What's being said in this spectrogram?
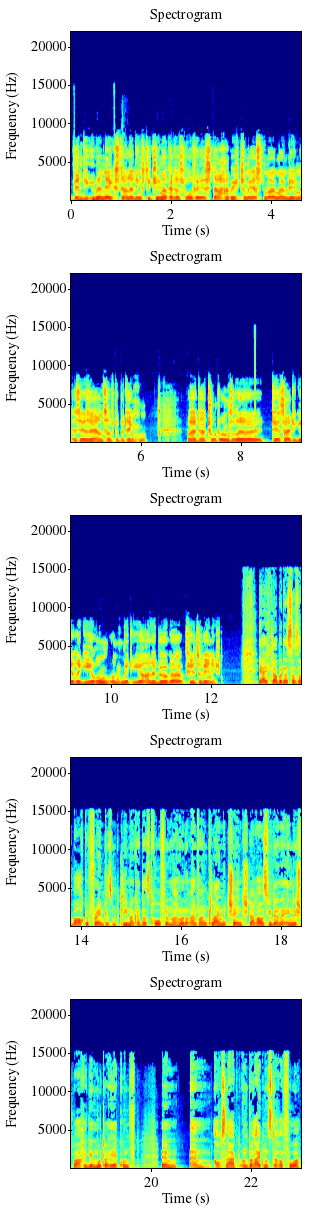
wenn die übernächste allerdings die Klimakatastrophe ist, da habe ich zum ersten Mal in meinem Leben sehr, sehr ernsthafte Bedenken, weil da tut unsere derzeitige Regierung und mit ihr alle Bürger viel zu wenig. Ja, ich glaube, dass das aber auch geframed ist mit Klimakatastrophe. Machen wir doch einfach ein Climate Change daraus, wie deine englischsprachige Mutterherkunft ähm, ähm, auch sagt und bereiten uns darauf vor,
